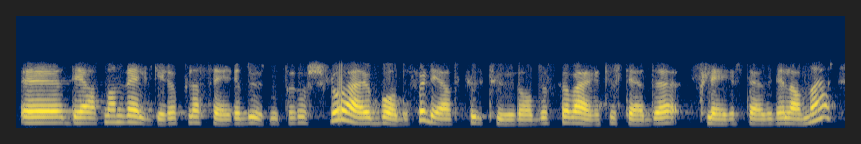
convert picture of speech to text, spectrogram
Eh, det at man velger å plassere det utenfor Oslo, er jo både fordi at Kulturrådet skal være til stede flere steder i landet,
